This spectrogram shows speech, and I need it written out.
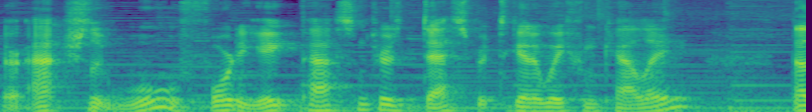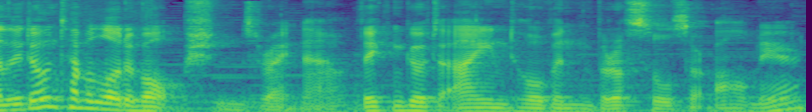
They're actually, whoa, 48 passengers desperate to get away from Calais. Now, they don't have a lot of options right now. They can go to Eindhoven, Brussels, or Almere,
